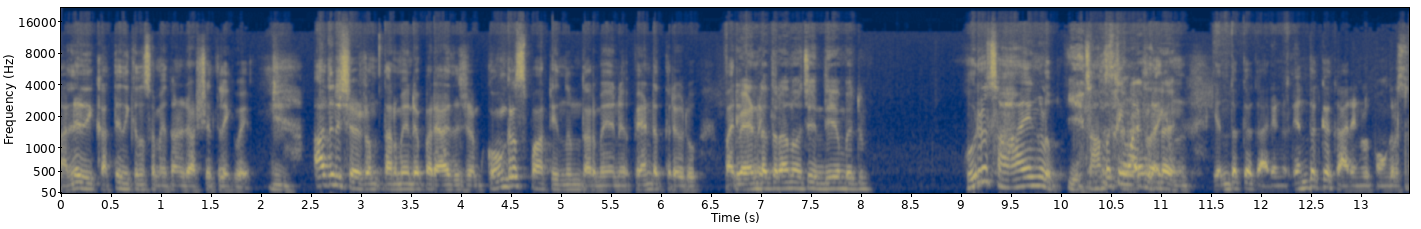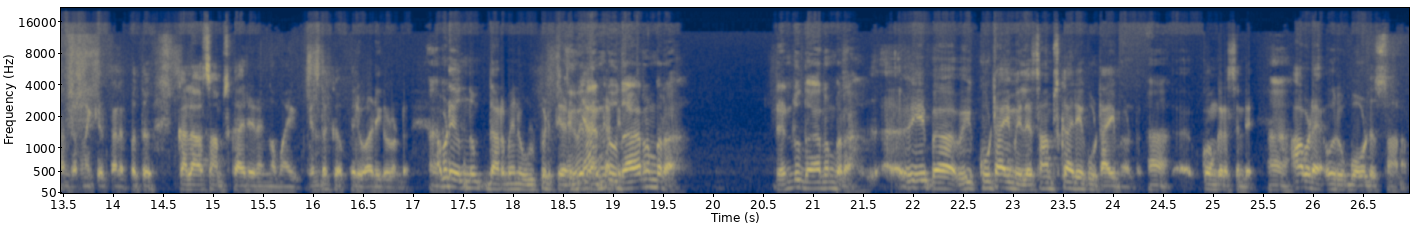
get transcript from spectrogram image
നല്ല രീതിയിൽ കത്തി നിൽക്കുന്ന സമയത്താണ് രാഷ്ട്രീയത്തിലേക്ക് പോയത്. അതിനുശേഷം ധർമ്മജന്റെ പരാജയത്തിന് ശേഷം കോൺഗ്രസ് പാർട്ടിയിൽ നിന്നും ധർമ്മജന് വേണ്ടത്ര ഒരു പരിഗണന വേണ്ടത്ര എന്ന് വെച്ചാൽ എന്ത് ചെയ്യാൻ പറ്റും? ഒരു സഹായങ്ങളും സാമ്പത്തികമായിട്ടുള്ള എന്തൊക്കെ കാര്യങ്ങൾ എന്തൊക്കെ കാര്യങ്ങൾ കോൺഗ്രസ് സംഘടനയ്ക്ക് തലപ്പത്ത് കലാ സാംസ്കാരിക രംഗമായി എന്തൊക്കെ പരിപാടികളുണ്ട്? അവിടെ ഒന്നും ധർമ്മനെ ഉൾപ്പെടുത്തിയാണ് രണ്ട് ഉദാഹരണം പറ. രണ്ട് ഉദാഹരണം പറ. ഈ കൂട്ടായ്മയിൽ സാംസ്കാരിക കൂട്ടായ്മയുണ്ട് കോൺഗ്രസിന്റെ. അവിടെ ഒരു ബോർഡ് സ്ഥാനം.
